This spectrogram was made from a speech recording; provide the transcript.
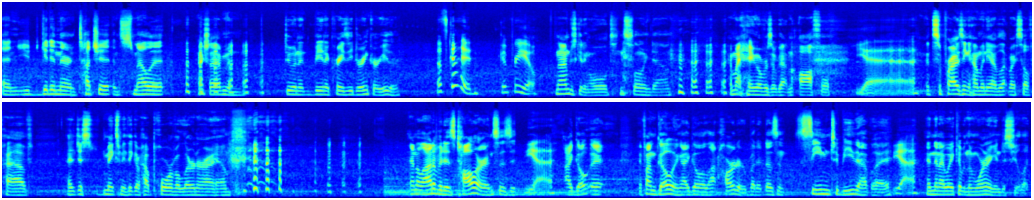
and you'd get in there and touch it and smell it. Actually, I haven't been doing it being a crazy drinker either. That's good. Good for you. No, I'm just getting old and slowing down. and my hangovers have gotten awful. Yeah. It's surprising how many I've let myself have. And it just makes me think of how poor of a learner I am. and a lot of it is tolerance. Is it? Yeah. I go eh, if I'm going, I go a lot harder, but it doesn't seem to be that way. Yeah. And then I wake up in the morning and just feel like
